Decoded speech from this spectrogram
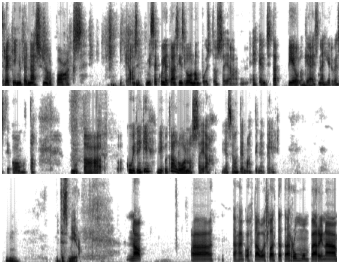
Trekking the National Parks, mikä on sit, missä kuljetaan siis luonnonpuistossa ja ehkä nyt sitä biologiaa ei siinä hirveästi ole, mutta, mutta kuitenkin liikutaan luonnossa ja, ja se on temaattinen peli. Hmm. Mites Miira? No, äh, tähän kohtaan voisi laittaa tätä rummun pärinää.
